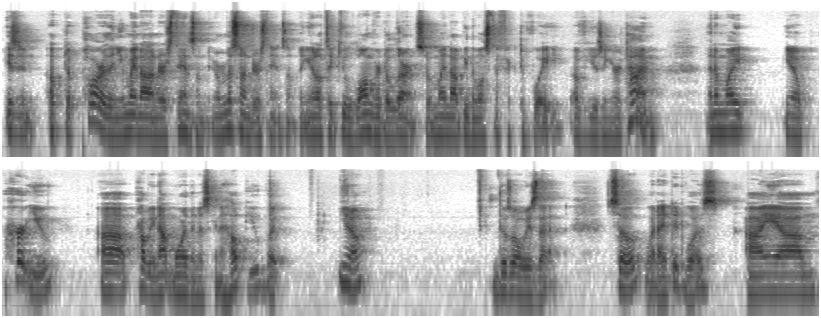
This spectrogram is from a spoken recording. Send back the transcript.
isn't up to par, then you might not understand something or misunderstand something. It'll take you longer to learn, so it might not be the most effective way of using your time, and it might you know hurt you uh, probably not more than it's going to help you, but you know, there's always that. So what I did was I um,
